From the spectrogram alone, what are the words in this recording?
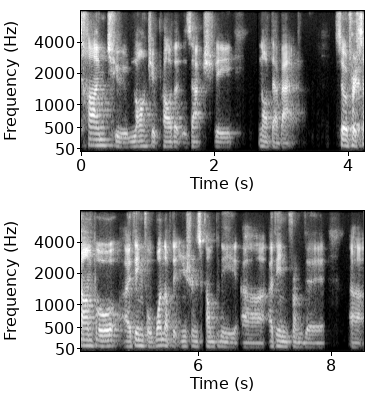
time to launch a product is actually not that bad so for example, I think for one of the insurance company, uh, I think from the, uh,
